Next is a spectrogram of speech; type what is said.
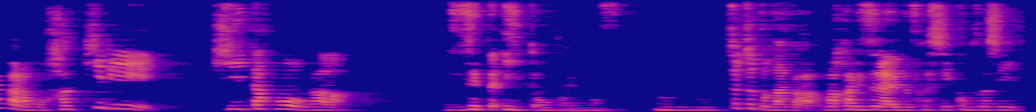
だからもうはっきり聞いた方が絶対いいと思います。うんうん、ちょ、ちょっとなんか分かりづらい、難しい、小難しい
